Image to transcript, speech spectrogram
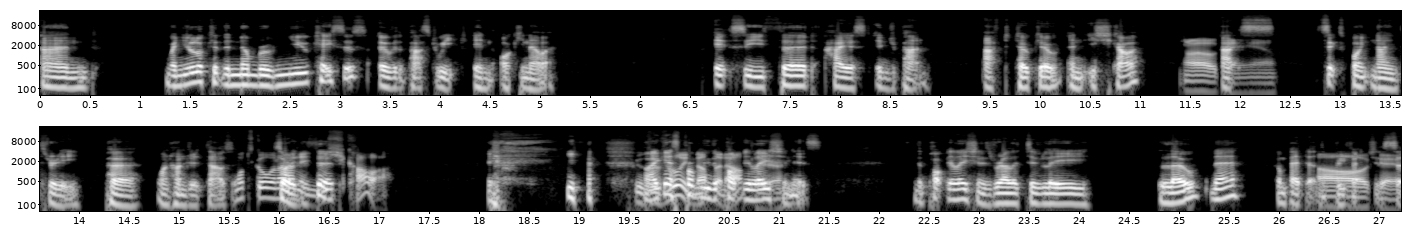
And when you look at the number of new cases over the past week in Okinawa, it's the third highest in Japan after Tokyo and Ishikawa Oh, okay, at yeah. 6.93 per 100,000. What's going Sorry, on in third- Ishikawa? yeah. Well, I guess really probably the nothing out there. population is the population is relatively low there compared to other Oh, prefectures. okay, so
